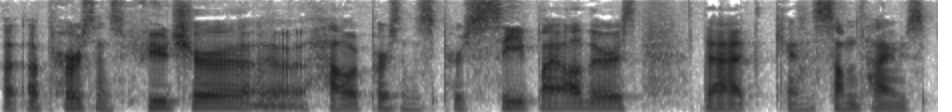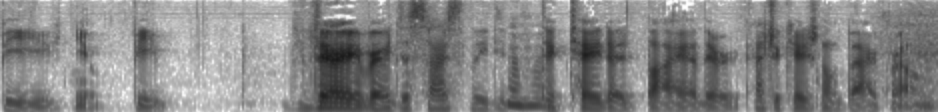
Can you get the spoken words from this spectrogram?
a, a person's future, uh, how a person is perceived by others. That can sometimes be you know be very very decisively di- dictated by their educational background.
